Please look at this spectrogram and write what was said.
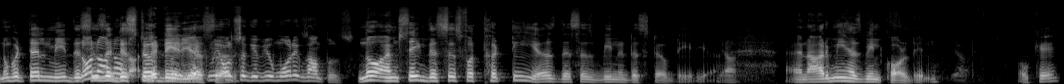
No, but tell me, this no, is no, a no. disturbed let me, area, Let me also give you more examples. No, I'm saying this is for 30 years, this has been a disturbed area. Yeah. An army has been called in. Yeah. Okay?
